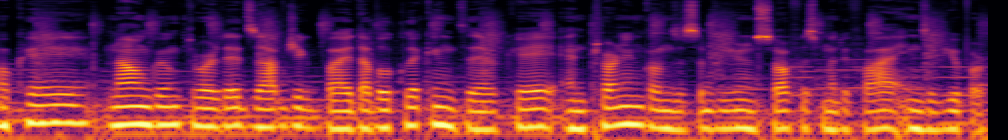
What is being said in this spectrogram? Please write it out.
Ok, now I'm going to rotate the object by double clicking the OK and turning on the subdivision surface modifier in the viewport.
